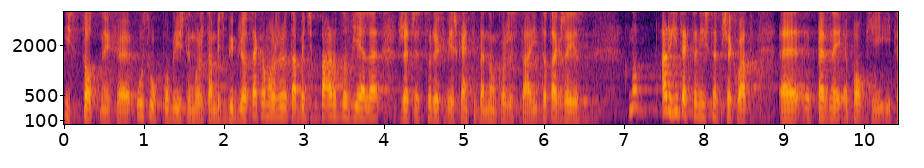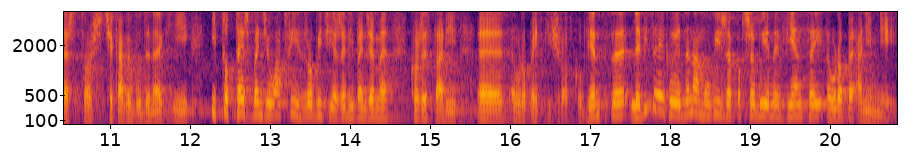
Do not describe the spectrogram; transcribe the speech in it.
istotnych e, usług publicznych. Może tam być biblioteka, może tam być bardzo wiele rzeczy, z których mieszkańcy będą korzystali. To także jest no, architektoniczny przykład e, pewnej epoki i też coś ciekawy budynek i, i to też będzie łatwiej zrobić, jeżeli będziemy korzystali e, z europejskich środków. Więc e, Lewica jako jedyna mówi, że potrzebujemy więcej Europy, a nie mniej.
